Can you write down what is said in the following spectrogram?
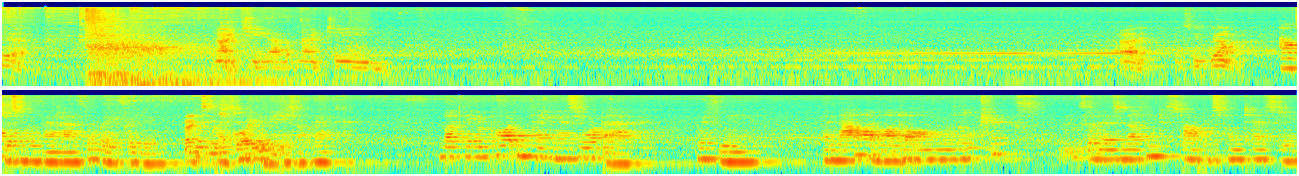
Yeah. 19 out of 19. Alright, let's keep going. I'll just move that out of the way for you. Thank this you, Miss really is a wreck. But the important thing is you're back with me. And now I'm on to all your little tricks. So there's nothing to stop us from testing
